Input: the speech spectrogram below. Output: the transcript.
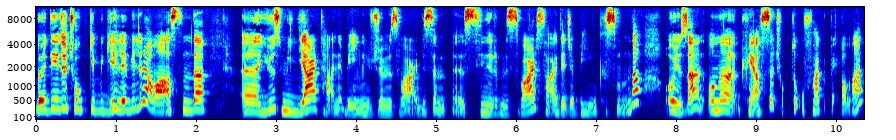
Böyle deyince çok gibi gelebilir ama aslında 100 ee, milyar tane beyin hücremiz var bizim e, sinirimiz var sadece beyin kısmında. O yüzden ona kıyasla çok da ufak bir alan.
